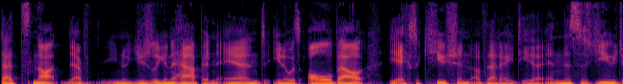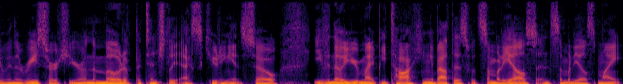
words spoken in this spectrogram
that's not you know usually going to happen. And you know it's all about the execution of that idea. And this is you doing the research. You're in the mode of potentially executing it. So even though you might be talking about this with somebody else, and somebody else might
